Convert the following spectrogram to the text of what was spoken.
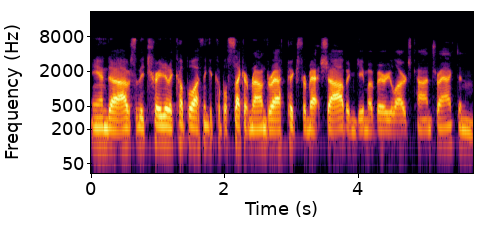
and uh, obviously they traded a couple, I think, a couple second round draft picks for Matt Schaub and gave him a very large contract. And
